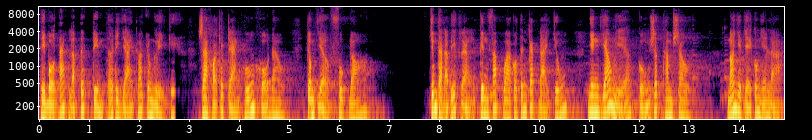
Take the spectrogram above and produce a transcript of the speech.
Thì Bồ Tát lập tức tìm tới để giải thoát cho người kia, Ra khỏi cái trạng huống khổ đau trong giờ phút đó. Chúng ta đã biết rằng kinh pháp hoa có tính cách đại chúng, nhưng giáo nghĩa cũng rất thâm sâu. Nói như vậy có nghĩa là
